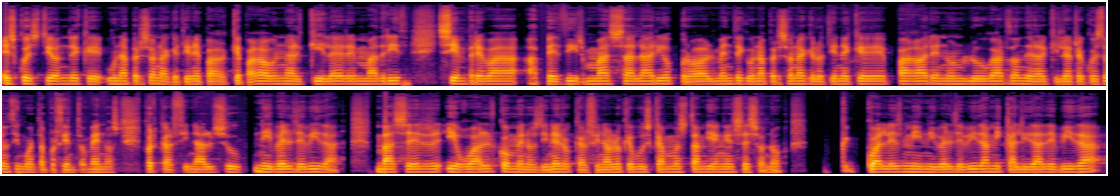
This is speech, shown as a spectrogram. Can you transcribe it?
es cuestión de que una persona que tiene que pagar un alquiler en Madrid siempre va a pedir más salario probablemente que una persona que lo tiene que pagar en un lugar donde el alquiler le cuesta un 50% menos, porque al final su nivel de vida va a ser igual con menos dinero, que al final lo que buscamos también es eso, ¿no? Cuál es mi nivel de vida, mi calidad de vida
